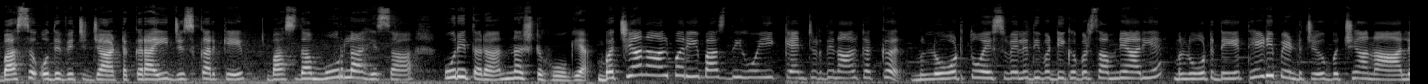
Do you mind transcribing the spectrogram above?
ਬੱਸ ਉਹਦੇ ਵਿੱਚ ਜਾ ਟਕਰਾਈ, ਜਿਸ ਕਰਕੇ ਬੱਸ ਦਾ ਮੂਰਲਾ ਹਿੱਸਾ ਪੂਰੀ ਤਰ੍ਹਾਂ ਨਸ਼ਟ ਹੋ ਗਿਆ। ਬੱਚਿਆਂ ਨਾਲ ਭਰੀ ਬੱਸ ਦੀ ਹੋਈ ਕੈਂਟਰ ਦੇ ਨਾਲ ਟੱਕਰ। ਮਲੋਟ ਤੋਂ ਇਸ ਵੇਲੇ ਦੀ ਵੱਡੀ ਖਬਰ ਸਾਹਮਣੇ ਆ ਰਹੀ ਹੈ। ਮਲੋਟ ਦੇ ਥੇੜੀ ਪਿੰਡ 'ਚ ਬੱਚਿਆਂ ਨਾਲ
